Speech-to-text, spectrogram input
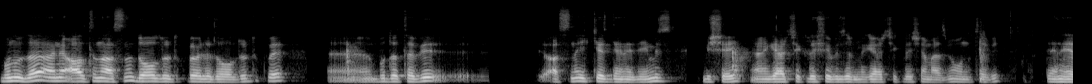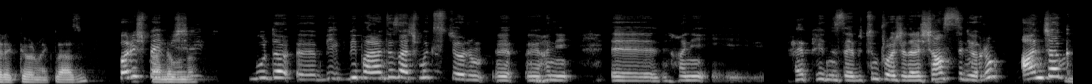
bunu da hani altını aslında doldurduk, böyle doldurduk ve e, bu da tabii aslında ilk kez denediğimiz bir şey. Yani gerçekleşebilir mi, gerçekleşemez mi onu tabii deneyerek görmek lazım. Barış Bey bir şey burada e, bir, bir parantez açmak istiyorum. E, e, hani e, hani hepinize, bütün projelere şans diliyorum. Ancak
